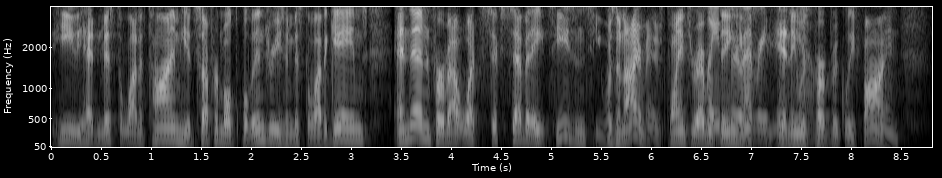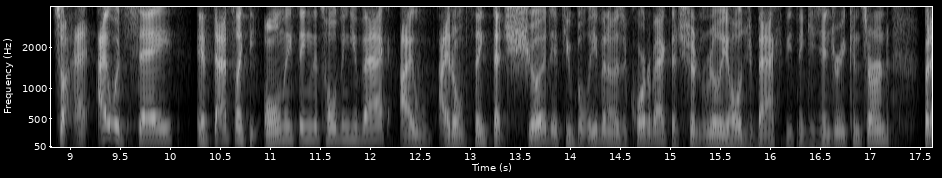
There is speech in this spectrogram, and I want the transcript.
He had missed a lot of time. He had suffered multiple injuries and missed a lot of games. And then for about what six, seven, eight seasons, he was an Iron Man. He was playing through everything, through he was, everything, and he was perfectly fine. So I, I would say if that's like the only thing that's holding you back, I I don't think that should. If you believe in him as a quarterback, that shouldn't really hold you back if you think he's injury concerned, but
